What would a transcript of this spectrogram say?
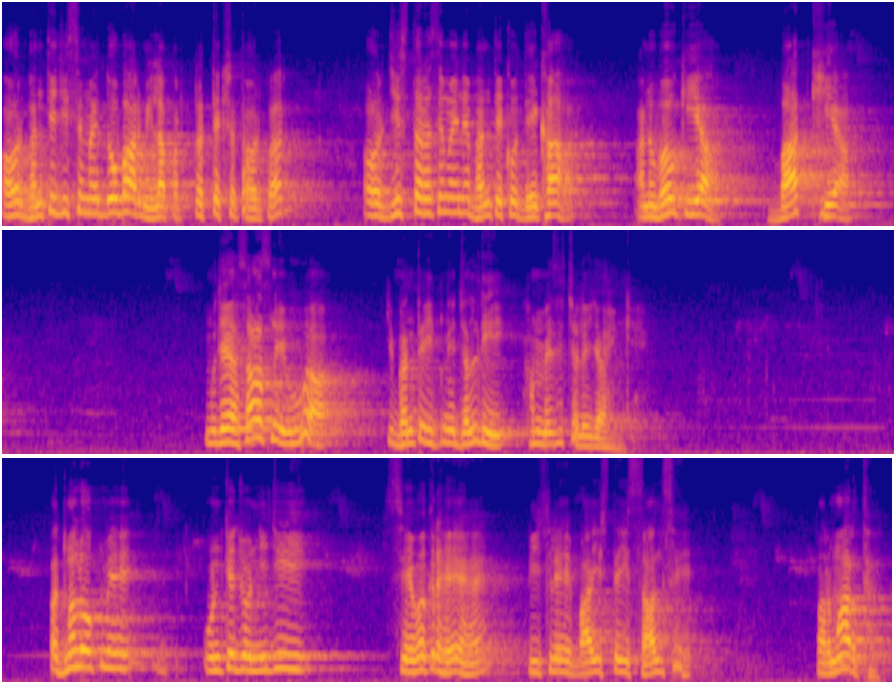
और भंते जी से मैं दो बार मिला पर प्रत्यक्ष तौर पर और जिस तरह से मैंने भंते को देखा, अनुभव किया बात किया। मुझे एहसास नहीं हुआ कि बनते इतने जल्दी हम में से चले जाएँगे। पद्मलोक में उनके जो निजी सेवक रहे हैं, पिछले 22-23 साल से, परमार्थ।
